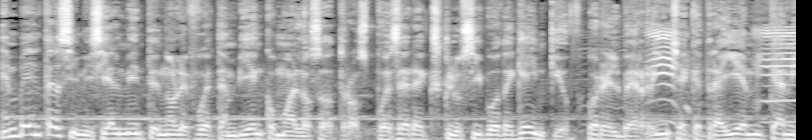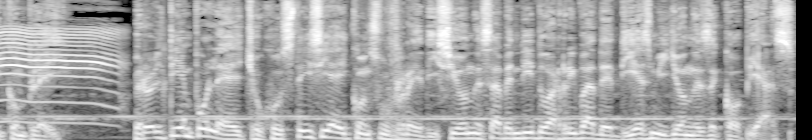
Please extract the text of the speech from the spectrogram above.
En ventas inicialmente no le fue tan bien como a los otros, pues era exclusivo de GameCube, por el berrinche que traía Mikami con. Pero el tiempo le ha hecho justicia y con sus reediciones ha vendido arriba de 10 millones de copias.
